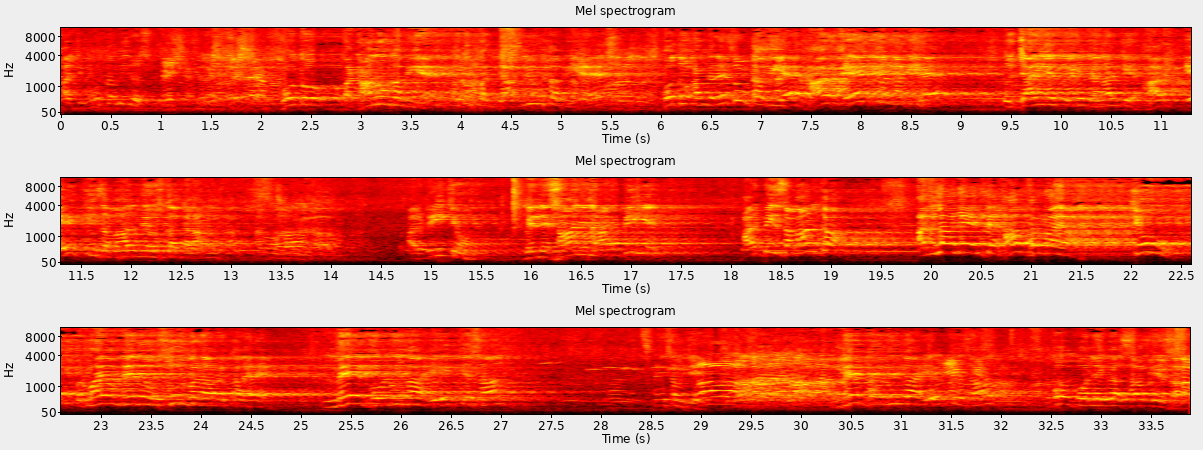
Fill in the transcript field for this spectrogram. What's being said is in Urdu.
اجموں کا بھی رسول وہ تو پٹھانوں کا بھی ہے، وہ تو پنجابیوں کا بھی ہے، وہ تو انگریزوں کا بھی ہے، ہر ایک کا نبی ہے۔ تو چاہیے تو یہ جانا کہ ہر ایک کی زبان میں اس کا کلام عربی کیوں؟ بلسان عربی ہے۔ عربی زبان کا اللہ نے انتخاب فرمایا۔ کیوں؟ فرمایا میں نے اصول بنا رکھا ہے۔ میں بولوں گا ایک کے ساتھ۔ نہیں سمجھے میں بولوں گا ایک کے ساتھ وہ بولے گا سب کے ساتھ۔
